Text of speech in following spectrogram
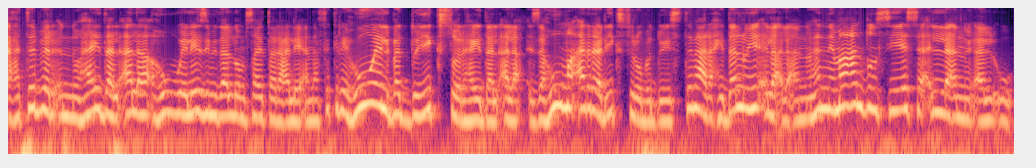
أعتبر إنه هيدا القلق هو لازم يضله مسيطر عليه. أنا فكري هو اللي بده يكسر هيدا القلق. إذا هو ما قرر يكسره بده يستمع رح يضله يقلق لأنه هن ما عندهم سياسة إلا إنه يقلقوه.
